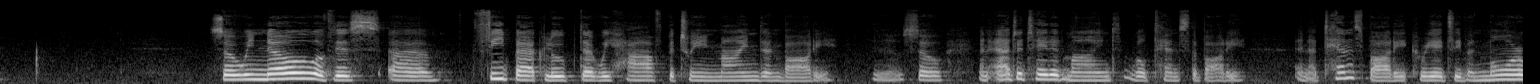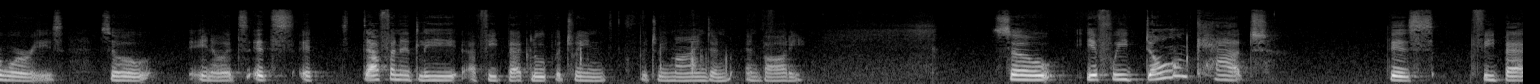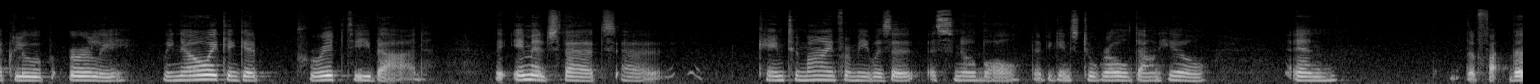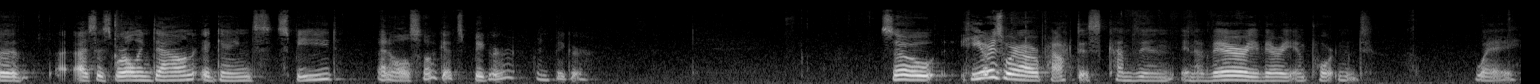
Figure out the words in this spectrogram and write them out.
So we know of this uh, feedback loop that we have between mind and body. You know, so an agitated mind will tense the body, and a tense body creates even more worries. So you know, it's it's it's definitely a feedback loop between between mind and, and body. So if we don't catch this feedback loop early, we know it can get pretty bad. The image that uh, came to mind for me was a, a snowball that begins to roll downhill, and the the as it's rolling down, it gains speed and also gets bigger and bigger. So here's where our practice comes in in a very, very important way.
